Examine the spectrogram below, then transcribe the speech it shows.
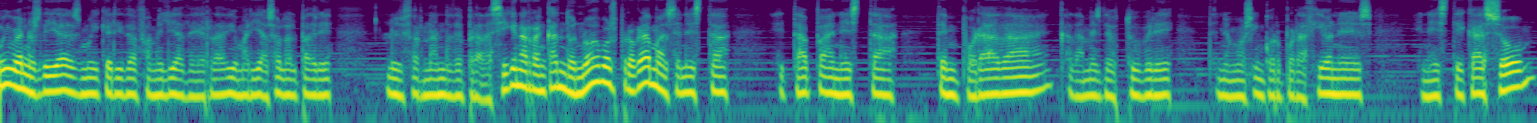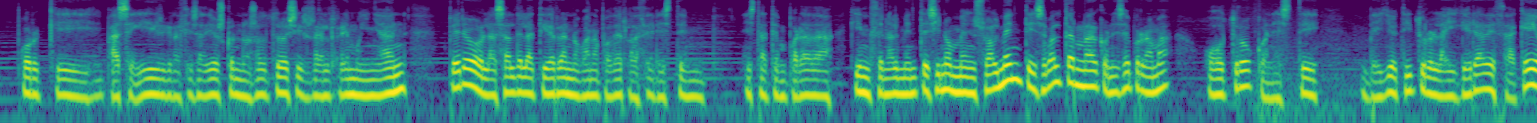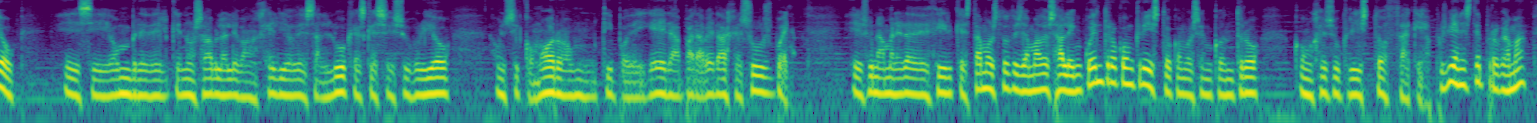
Muy buenos días, muy querida familia de Radio María Sola, el Padre Luis Fernando de Prada. Siguen arrancando nuevos programas en esta etapa, en esta temporada. Cada mes de octubre tenemos incorporaciones, en este caso porque va a seguir, gracias a Dios, con nosotros Israel Remuñán, pero la sal de la tierra no van a poderlo hacer este, esta temporada quincenalmente, sino mensualmente, y se va a alternar con ese programa otro, con este bello título, La higuera de Zaqueo, ese hombre del que nos habla el Evangelio de San Lucas, que se subió a un sicomoro, a un tipo de higuera para ver a Jesús. Bueno, es una manera de decir que estamos todos llamados al encuentro con Cristo, como se encontró con Jesucristo Zaqueo. Pues bien, este programa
